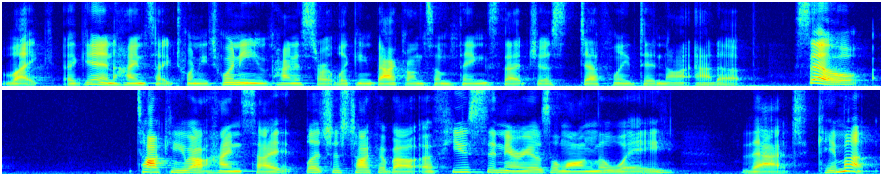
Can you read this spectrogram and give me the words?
like again, hindsight 2020, you kind of start looking back on some things that just definitely did not add up. So, talking about hindsight, let's just talk about a few scenarios along the way that came up.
